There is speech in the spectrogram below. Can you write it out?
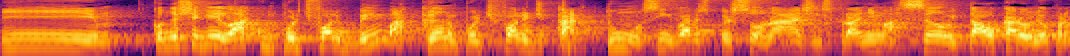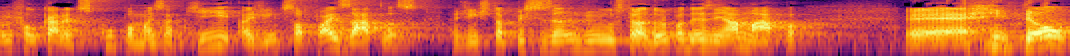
e quando eu cheguei lá com um portfólio bem bacana, um portfólio de cartoon, assim, vários personagens para animação e tal, o cara olhou para mim e falou: "Cara, desculpa, mas aqui a gente só faz atlas. A gente está precisando de um ilustrador para desenhar mapa". É, então,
